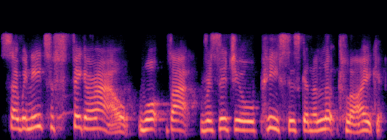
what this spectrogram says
So we need to figure out what that residual piece is going to look like.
